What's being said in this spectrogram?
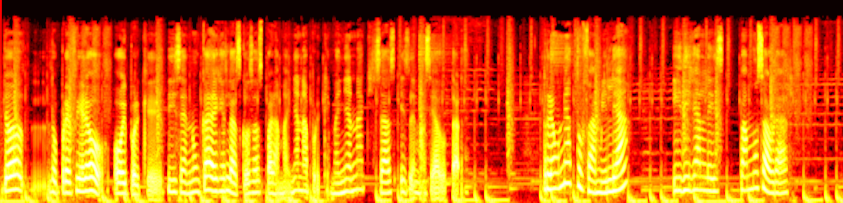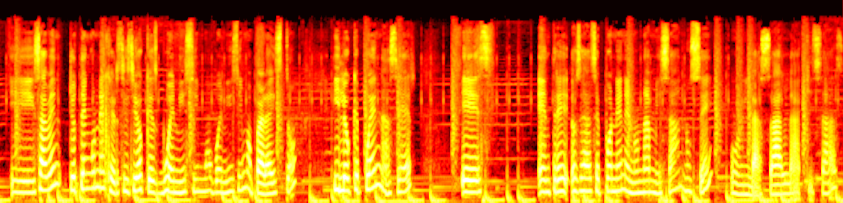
yo lo prefiero hoy porque dicen, nunca dejes las cosas para mañana porque mañana quizás es demasiado tarde. Reúne a tu familia y díganles, vamos a orar, y saben, yo tengo un ejercicio que es buenísimo, buenísimo para esto. Y lo que pueden hacer es entre, o sea, se ponen en una mesa, no sé, o en la sala quizás,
